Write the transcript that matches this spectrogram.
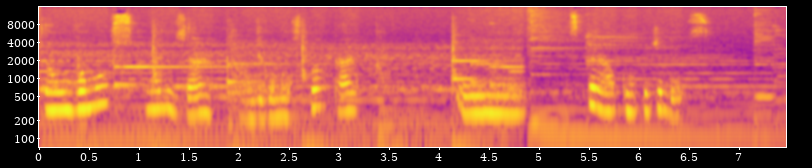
então vamos analisar onde vamos plantar e esperar o tempo de Deus. thank you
